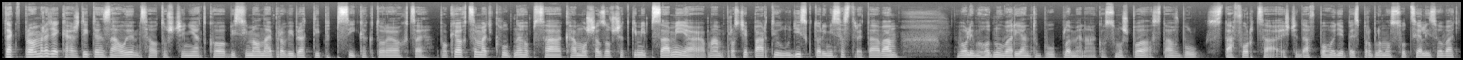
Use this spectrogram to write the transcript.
Tak v prvom rade každý ten záujemca o to šteniatko by si mal najprv vybrať typ psíka, ktorého chce. Pokiaľ chce mať kľudného psa, kamoša so všetkými psami a mám proste partiu ľudí, s ktorými sa stretávam, volím hodnú variantu bull plemena. Ako som už povedal, stav bull Staffordca ešte dá v pohode bez problémov socializovať.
